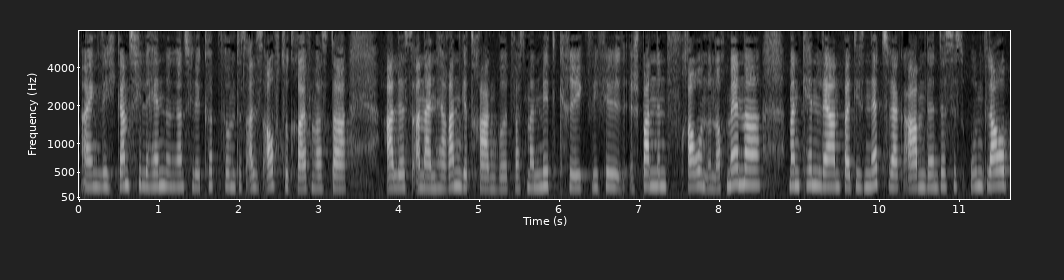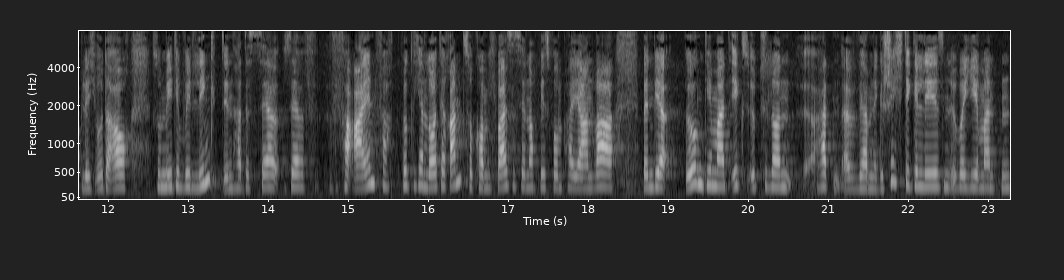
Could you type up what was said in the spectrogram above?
eigentlich ganz viele Hände und ganz viele Köpfe, um das alles aufzugreifen, was da alles an einen herangetragen wird, was man mitkriegt, wie viel spannenden Frauen und auch Männer man kennenlernt bei diesen Netzwerkabenden. Das ist unglaublich. Oder auch so Medien wie LinkedIn hat es sehr, sehr vereinfacht, wirklich an Leute ranzukommen. Ich weiß es ja noch, wie es vor ein paar Jahren war. Wenn wir irgendjemand XY hatten, äh, wir haben eine Geschichte gelesen über jemanden,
